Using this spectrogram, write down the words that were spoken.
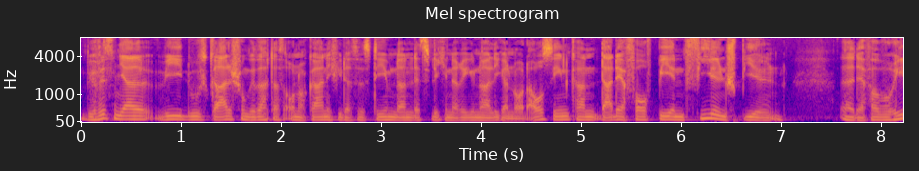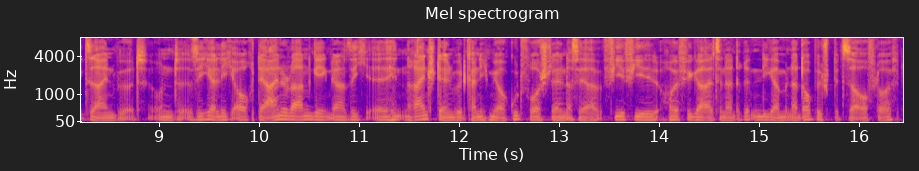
Wir wissen ja, wie du es gerade schon gesagt hast, auch noch gar nicht, wie das System dann letztlich in der Regionalliga Nord aussehen kann, da der VfB in vielen Spielen äh, der Favorit sein wird und sicherlich auch der ein oder andere Gegner sich äh, hinten reinstellen wird, kann ich mir auch gut vorstellen, dass er viel, viel häufiger als in der dritten Liga mit einer Doppelspitze aufläuft.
